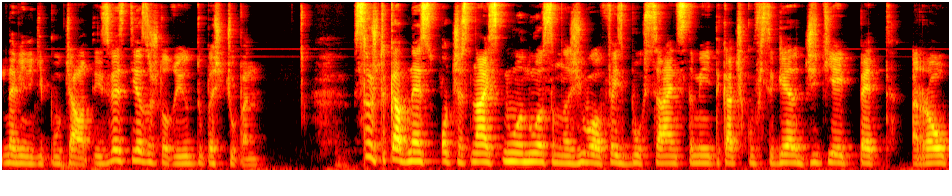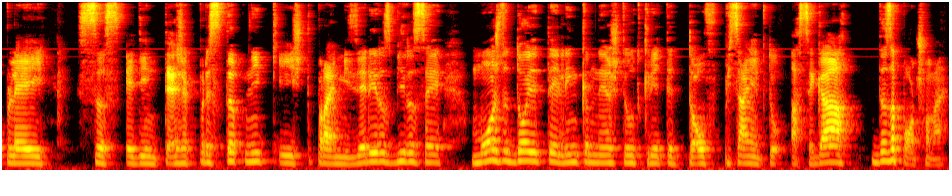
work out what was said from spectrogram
не винаги получавате известия, защото YouTube е щупен. Също така днес от 16.00 съм наживо във Facebook страницата ми, така че ако ви се гледа GTA 5 Roleplay с един тежък престъпник и ще прави мизери, разбира се, може да дойдете, линк към нея ще откриете долу в описанието. А сега да започваме.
